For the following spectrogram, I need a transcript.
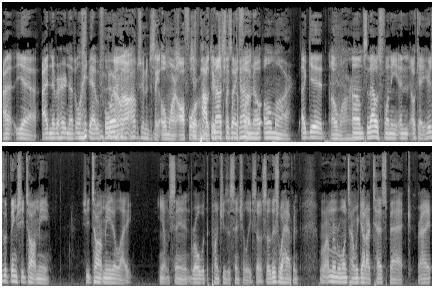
I, yeah, I'd never heard nothing like that before. I, I was going to just say Omar and all four Just of them. popped them out. She was what like, the I don't know, Omar again. Omar. Um, so that was funny. And okay, here's the thing she taught me. She taught me to like, you know what I'm saying, roll with the punches essentially. So so this is what happened. I remember one time we got our test back, right?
